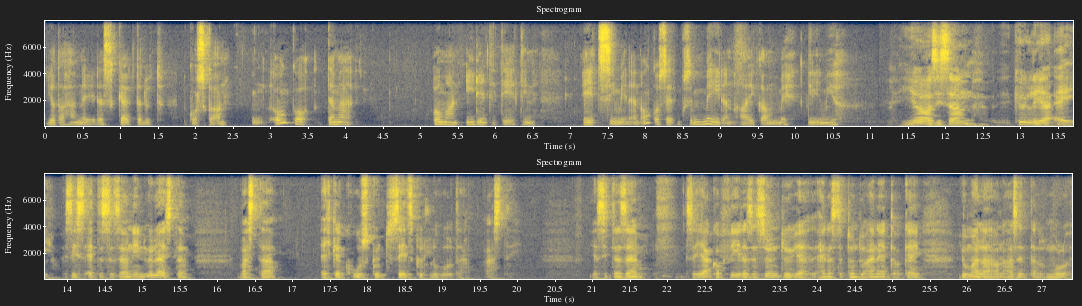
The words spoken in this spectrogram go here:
jota hän ei edes käyttänyt koskaan. Onko tämä oman identiteetin etsiminen, onko se, onko se meidän aikamme ilmiö? Joo, siis se on kyllä ja ei. Siis että se, se on niin yleistä vasta ehkä 60-70-luvulta asti. Ja sitten se, se Jakob Frieda, se syntyy ja hänestä tuntuu aina, että okei, Jumala on asettanut mulle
